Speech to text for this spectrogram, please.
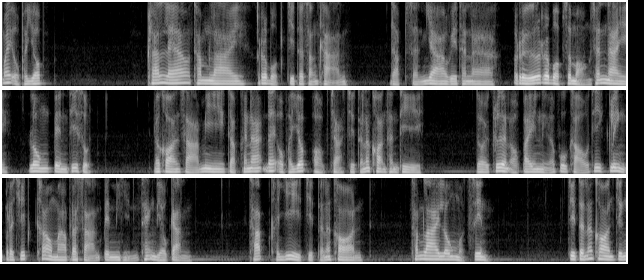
ไม่อพยพ ครั้นแล้วทำลายระบบจิตสังขาร ดับสัญญาเวทนา หรือระบบสมองชั้นใน ลงเป็นที่สุด นครสามีกับคณะได้อพยพออกจากจิตนครทันที โดยเคลื่อนออกไปเหนือภูเขาที่กลิ้งประชิดเข้ามาประสานเป็นหินแท่งเดียวกัน ทับขยี้จิตนครทำลายลงหมดสิ้น จิตนครจึง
